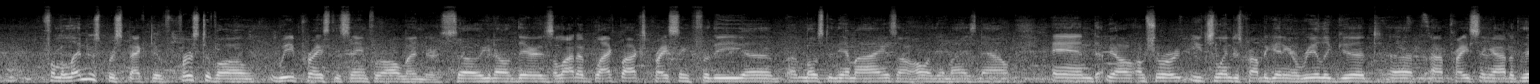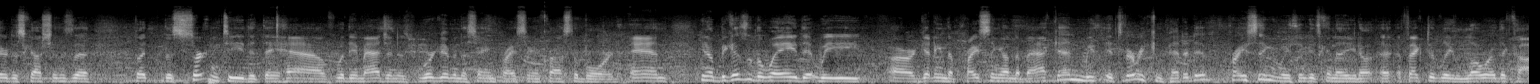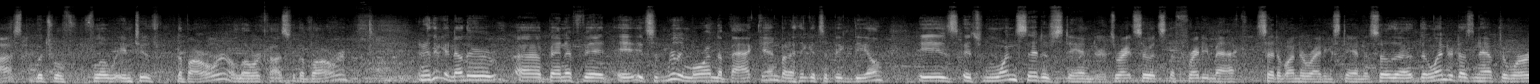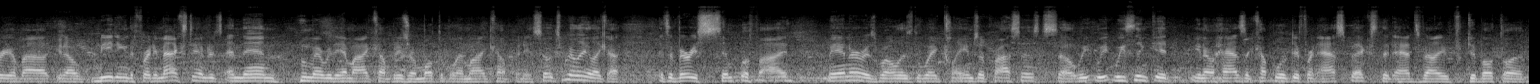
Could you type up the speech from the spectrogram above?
from a lender's perspective, first of all, we price the same for all lenders. So you know, there's a lot of black box pricing for the uh, most of the MIs, all of the MIs now, and you know, I'm sure each lender is probably getting a really good uh, uh, pricing out of their discussions. Uh, but the certainty that they have with the IMAGIN is we're given the same pricing across the board. And you know, because of the way that we are getting the pricing on the back end, we, it's very competitive pricing, and we think it's going to you know effectively lower the cost, which will flow into the borrower, a lower cost for the borrower. And I think another uh, benefit, it's really more on the back end, but I think it's a big deal, is it's one set of standards, right? So it's the Freddie Mac set of underwriting standards. So the, the lender doesn't have to worry about, you know, meeting the Freddie Mac standards and then whomever the MI companies or multiple MI companies. So it's really like a, it's a very simplified manner as well as the way claims are processed. So we, we, we think it, you know, has a couple of different aspects that adds value to both the,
